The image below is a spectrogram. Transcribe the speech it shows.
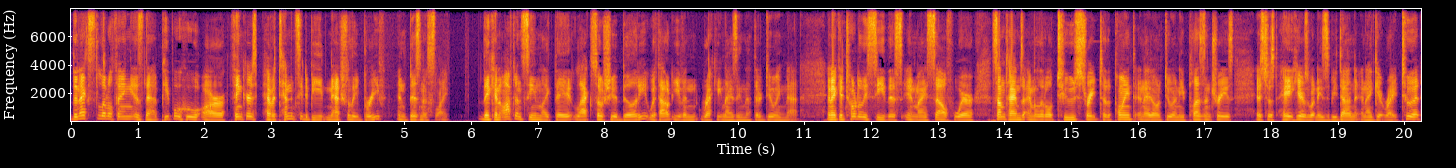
The next little thing is that people who are thinkers have a tendency to be naturally brief and businesslike they can often seem like they lack sociability without even recognizing that they're doing that. And I can totally see this in myself where sometimes I'm a little too straight to the point and I don't do any pleasantries. It's just, hey, here's what needs to be done and I get right to it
